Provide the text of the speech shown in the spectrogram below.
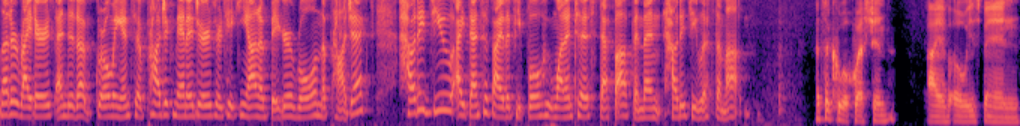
letter writers ended up growing into project managers or taking on a bigger role in the project. How did you identify the people who wanted to step up and then how did you lift them up? That's a cool question. I have always been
